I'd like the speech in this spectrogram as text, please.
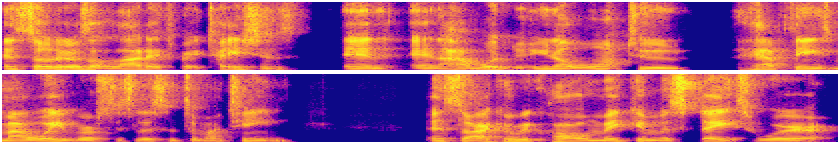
And so there's a lot of expectations. And and I would, you know, want to have things my way versus listen to my team. And so I can recall making mistakes where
